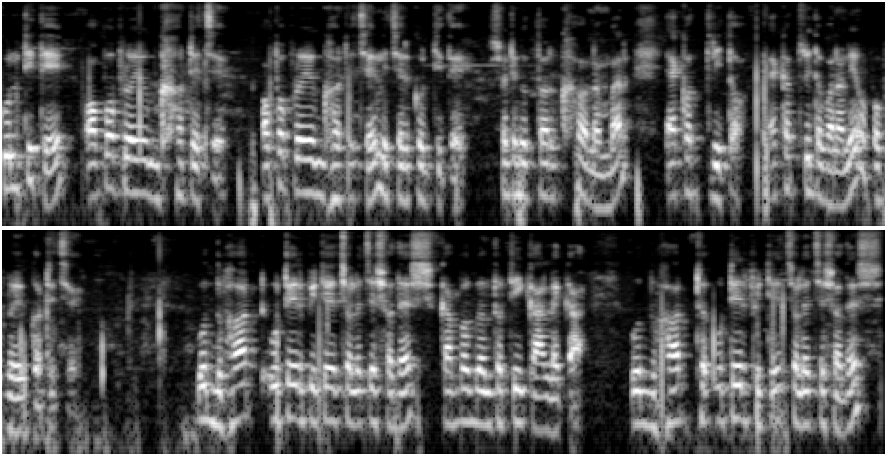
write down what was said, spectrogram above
কোনটিতে অপপ্রয়োগ ঘটেছে? অপপ্রয়োগ ঘটেছে নিচের কোনটিতে? সঠিক উত্তর খ নাম্বার, একত্রিত। একত্রিত বানানে অপপ্রয়োগ ঘটেছে। উদ্ভট উটের পিঠে চলেছে স্বদেশ, কাব্যগ্রন্থটি কার লেখা? উদ্ভট উটের পিঠে চলেছে স্বদেশ,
